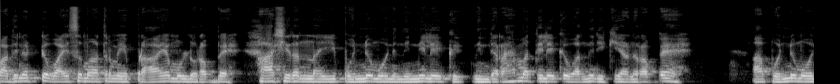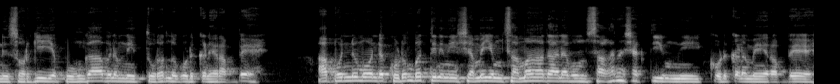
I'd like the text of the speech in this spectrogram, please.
പതിനെട്ട് വയസ്സ് മാത്രമേ പ്രായമുള്ളൂ റബ്ബെ. ഹാഷിറന്ന ഈ പൊന്നുമോന് നിന്നിലേക്ക് നിന്റെ റഹ്മത്തിലേക്ക് വന്നിരിക്കുകയാണ് റബ്ബേ. ആ പൊന്നുമോന് സ്വർഗീയ പൂങ്കാവനം നീ തുറന്നു കൊടുക്കണേ റബ്ബേ. ആ പൊന്നുമോന്റെ കുടുംബത്തിന് നീ ക്ഷമയും സമാധാനവും സഹനശക്തിയും നീ കൊടുക്കണമേ റബ്ബേ.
